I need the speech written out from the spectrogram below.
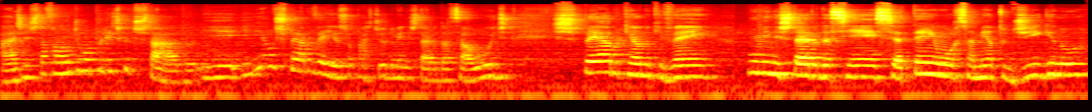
A gente está falando de uma política de Estado e, e eu espero ver isso a partir do Ministério da Saúde. Espero que ano que vem o Ministério da Ciência tenha um orçamento digno,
